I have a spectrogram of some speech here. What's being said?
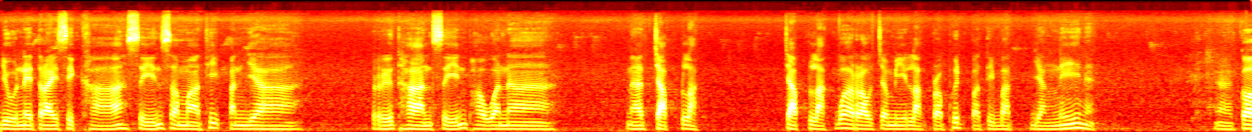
อยู่ในไตรสิกขาศีลสมาธิปัญญา หรือทานศีลภาวนานะจับหลัก จับหลักว่าเราจะมีหลักประพฤติปฏิบัติอย่างนี้เนี่ยนะก็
